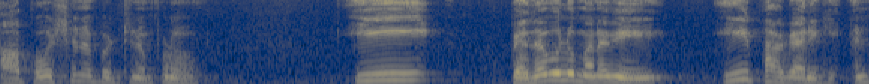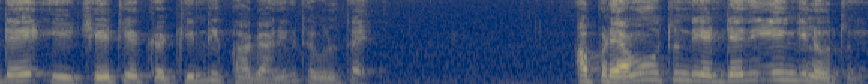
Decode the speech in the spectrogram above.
ఆ పోషణ పట్టినప్పుడు ఈ పెదవులు మనవి ఈ భాగానికి అంటే ఈ చేతి యొక్క కింది భాగానికి తగులుతాయి. అప్పుడు ఏమవుతుంది అంటే అది ఎంగిలవుతుంది.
